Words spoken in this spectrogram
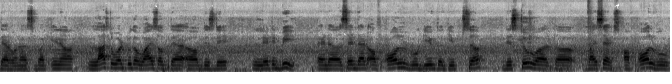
their honors. But in a last word to the wise of their of this day let it be and uh, said that of all who give the gifts uh, these two were the wisest of all who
